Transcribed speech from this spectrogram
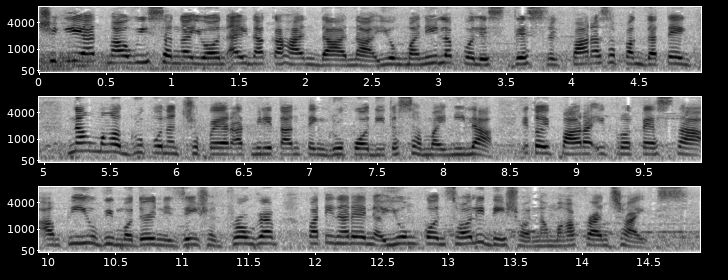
Chiki at Maui sa ngayon ay nakahanda na yung Manila Police District para sa pagdating ng mga grupo ng tsuper at militanteng grupo dito sa Maynila. Ito ay para iprotesta ang PUV Modernization Program pati na rin yung consolidation ng mga franchise.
